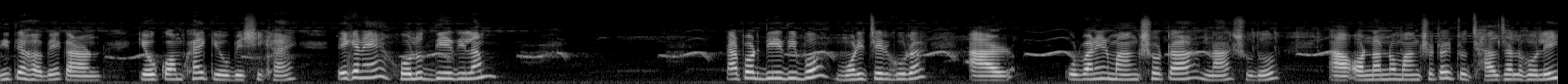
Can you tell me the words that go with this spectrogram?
দিতে হবে, কারণ কেউ কম খায়, কেউ বেশি খায়। এখানে হলুদ দিয়ে দিলাম। তারপর দিয়ে দিব মরিচের গুঁড়া। আর কোরবানির মাংসটা না, শুধু অন্যান্য মাংসটা একটু ঝাল ঝাল হলেই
